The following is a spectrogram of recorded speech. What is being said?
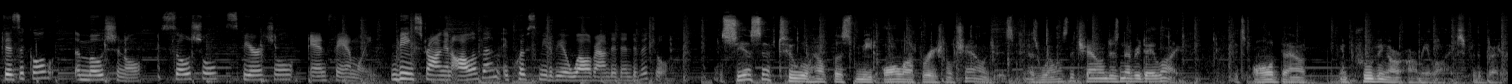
physical, emotional, social, spiritual, and family. Being strong in all of them equips me to be a well rounded individual. CSF2 will help us meet all operational challenges, as well as the challenges in everyday life. It's all about improving our Army lives for the better.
